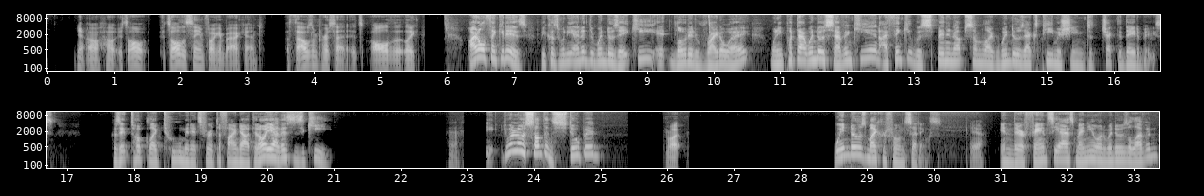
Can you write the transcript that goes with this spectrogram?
Yeah. Oh hell, it's all it's all the same fucking backend. A thousand percent. It's all the like. I don't think it is because when he entered the Windows 8 key, it loaded right away. When he put that Windows 7 key in, I think it was spinning up some like Windows XP machine to check the database. Because it took like two minutes for it to find out that, oh, yeah, this is a key. Hmm. Y- You want to know something stupid? What? Windows microphone settings. Yeah. in their fancy ass menu on Windows 11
